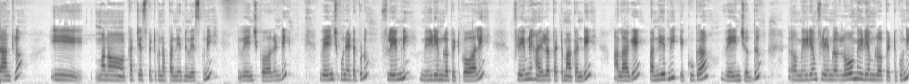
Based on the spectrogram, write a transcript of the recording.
దాంట్లో ఈ మనం కట్ చేసి పెట్టుకున్న పన్నీర్ని వేసుకుని వేయించుకోవాలండి. వేయించుకునేటప్పుడు ఫ్లేమ్ని మీడియంలో పెట్టుకోవాలి. ఫ్లేమ్ని హైలో పెట్టమాకండి. అలాగే పన్నీర్ని ఎక్కువగా వేయించొద్దు. మీడియం ఫ్లేమ్లో లో మీడియంలో పెట్టుకుని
